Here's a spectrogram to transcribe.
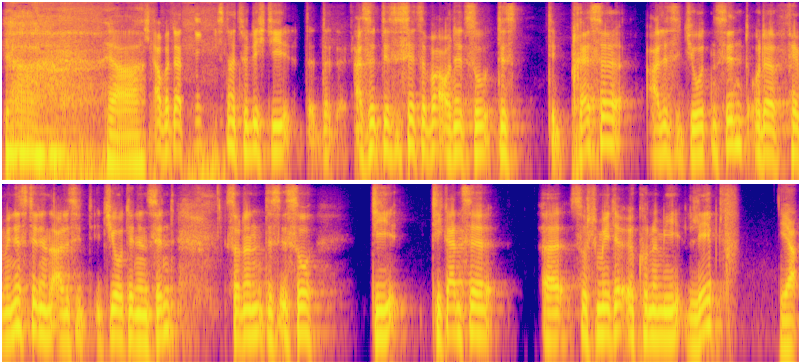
Ja, ja. Aber da ist natürlich die, also das ist jetzt aber auch nicht so, das, die Presse alles Idioten sind oder Feministinnen alles Idiotinnen sind, sondern das ist so, die, die ganze äh, Social Media Ökonomie lebt ja.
